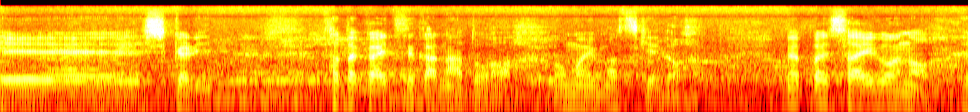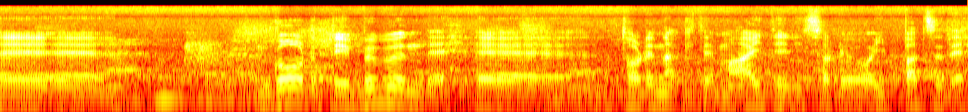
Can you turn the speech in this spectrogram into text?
えー、しっかり戦えてたかなとは思いますけどやっぱり最後の、えー、ゴールという部分で、えー、取れなくて、まあ、相手にそれを一発で、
